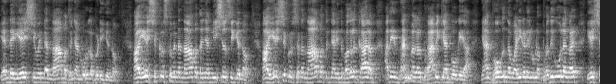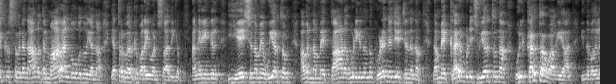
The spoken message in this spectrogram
എന്റെ യേശുവിന്റെ നാമത്തെ ഞാൻ മുറുകെ പിടിക്കുന്നു. ആ യേശുക്രിസ്തുവിന്റെ നാമത്തെ ഞാൻ വിശ്വസിക്കുന്നു. ആ യേശുക്രിസ്തുവിന്റെ നാമത്തെ ഞാൻ ഇന്ന് പകൽക്കാലം അതേ നന്മകൾ പ്രാപിക്കാൻ പോകുക ഞാൻ പോകുന്ന വഴികളിലുള്ള പ്രതികൂലങ്ങൾ യേശുക്രിസ്തുവിന്റെ നാമത്തിൽ മാറാൻ പോകുന്നു എന്ന് എത്ര പേർക്ക് പറയുവാൻ സാധിക്കും? അങ്ങനെയെങ്കിൽ ഈ യേശു നമ്മെ ഉയർത്തും. അവൻ നമ്മെ താണകുഴിയിൽ നിന്നും കുഴഞ്ഞ ചേറ്റിൽ നിന്നും നമ്മെ കരം പിടിച്ച് ഉയർത്തുന്ന ഒരു കർത്താവാകിയാൽ ഇന്ന് പകൽ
